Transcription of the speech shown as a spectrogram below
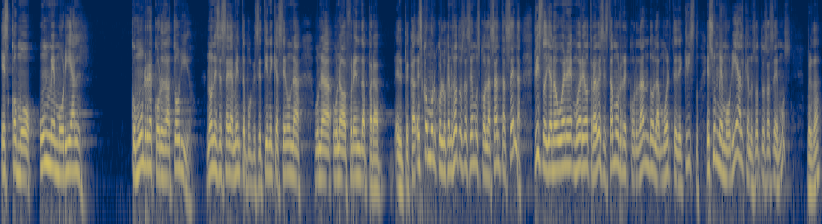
es como un memorial, como un recordatorio no necesariamente porque se tiene que hacer una, una, una ofrenda para el pecado. Es como con lo que nosotros hacemos con la Santa Cena. Cristo ya no muere, muere otra vez, estamos recordando la muerte de Cristo. Es un memorial que nosotros hacemos, ¿verdad?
